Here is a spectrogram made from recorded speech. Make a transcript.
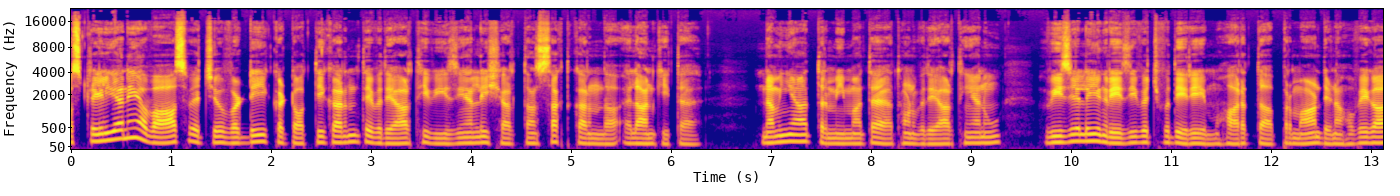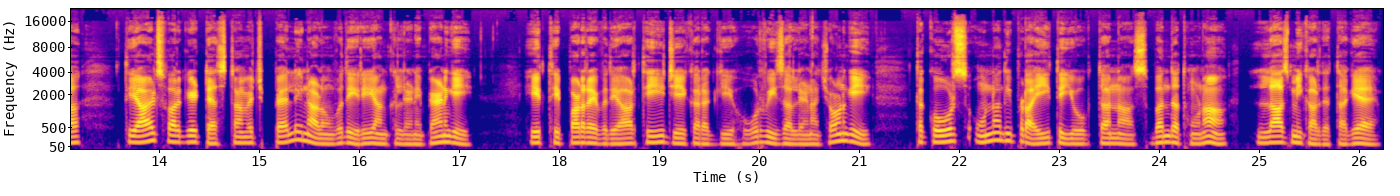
ਆਸਟ੍ਰੇਲੀਆ ਨੇ ਆਵਾਸ ਵਿੱਚ ਵੱਡੀ ਕਟੌਤੀ ਕਰਨ ਤੇ ਵਿਦਿਆਰਥੀ ਵੀਜ਼ਿਆਂ ਲਈ ਸ਼ਰਤਾਂ ਸਖਤ ਕਰਨ ਦਾ ਐਲਾਨ ਕੀਤਾ ਹੈ। ਨਵੀਆਂ ਤਰਮੀਮਾਂ ਤਹਿਤ ਹੁਣ ਵਿਦਿਆਰਥੀਆਂ ਨੂੰ ਵੀਜ਼ੇ ਲਈ ਅੰਗਰੇਜ਼ੀ ਵਿੱਚ ਵਧੇਰੇ ਮੁਹਾਰਤ ਦਾ ਪ੍ਰਮਾਣ ਦੇਣਾ ਹੋਵੇਗਾ ਤੇ ਆਇਲਟਸ ਵਰਗੇ ਟੈਸਟਾਂ ਵਿੱਚ ਪਹਿਲੇ ਨਾਲੋਂ ਵਧੇਰੇ ਅੰਕ ਲੈਣੇ ਪੈਣਗੇ। ਇੱਥੇ ਪੜ੍ਹ ਰਹੇ ਵਿਦਿਆਰਥੀ ਜੇਕਰ ਅੱਗੇ ਹੋਰ ਵੀਜ਼ਾ ਲੈਣਾ ਚਾਹਣਗੇ, ਤਾਂ ਕੋਰਸ ਉਹਨਾਂ ਦੀ ਪੜ੍ਹਾਈ ਤੇ ਯੋਗਤਾ ਨਾਲ ਸੰਬੰਧਿਤ ਹੋਣਾ ਲਾਜ਼ਮੀ ਕਰ ਦਿੱਤਾ ਗਿਆ ਹੈ।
